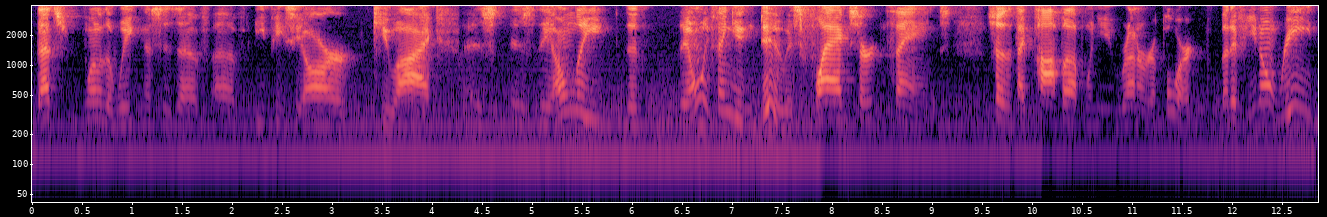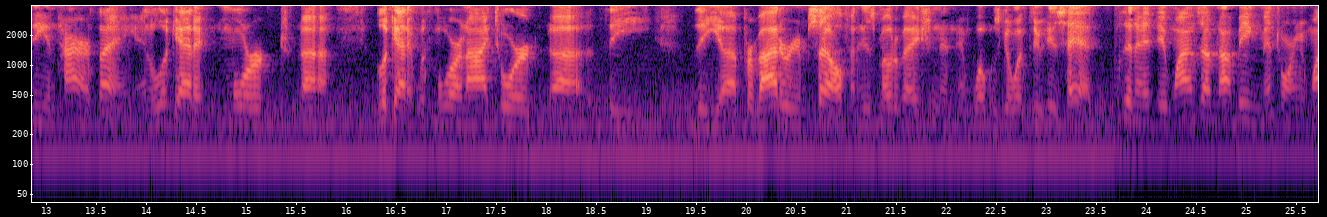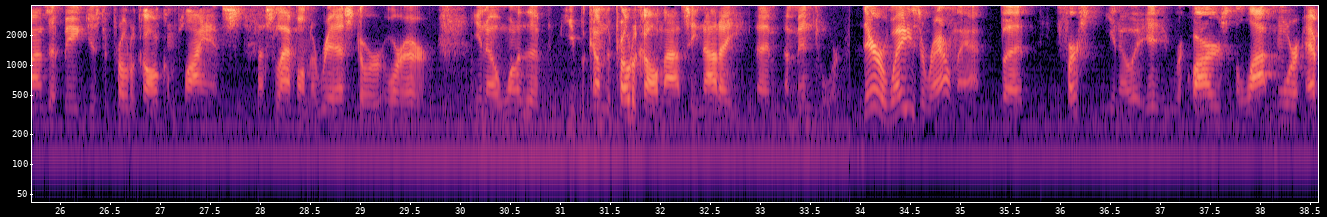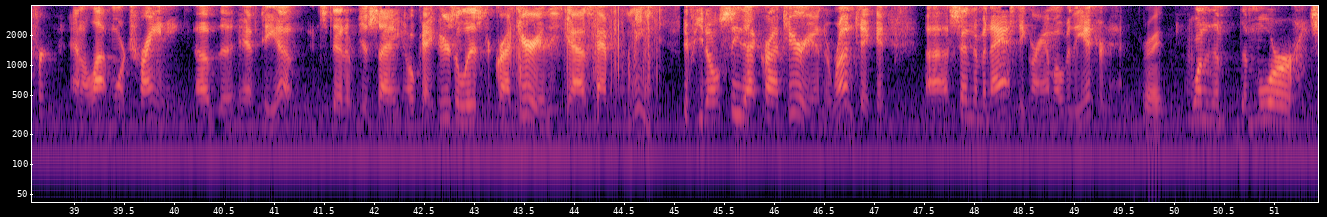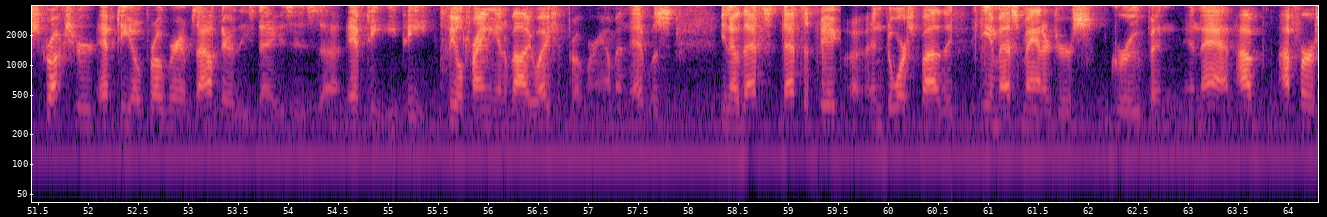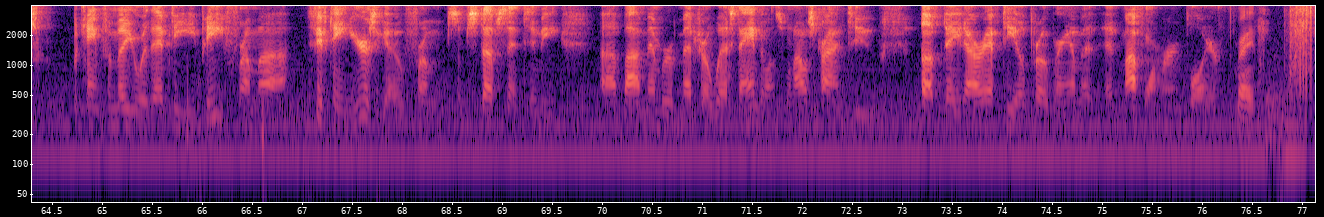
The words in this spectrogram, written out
that's one of the weaknesses of, of EPCR QI is is the only the the only thing you can do is flag certain things so that they pop up when you run a report. But if you don't read the entire thing and look at it more, uh, look at it with more an eye toward uh, the the uh, provider himself and his motivation and, and, what was going through his head, then it, it, winds up not being mentoring. It winds up being just a protocol compliance, a slap on the wrist, or, or you know, one of the you become the protocol Nazi, not a, a, a mentor. There are ways around that, but first, you know, it requires a lot more effort and a lot more training of the FTO instead of just saying, okay, here's a list of criteria these guys have to meet. If you don't see that criteria in the run ticket, uh, send them a nasty gram over the internet. Right. One of the, the more structured FTO programs out there these days is uh, FTEP, Field Training and Evaluation Program, and it was, you know, that's that's a big uh, endorsed by the EMS managers group, and and that I've I first became familiar with FTEP from uh, 15 years ago from some stuff sent to me uh, by a member of Metro West Ambulance when I was trying to update our FTO program at, at my former employer. Right.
